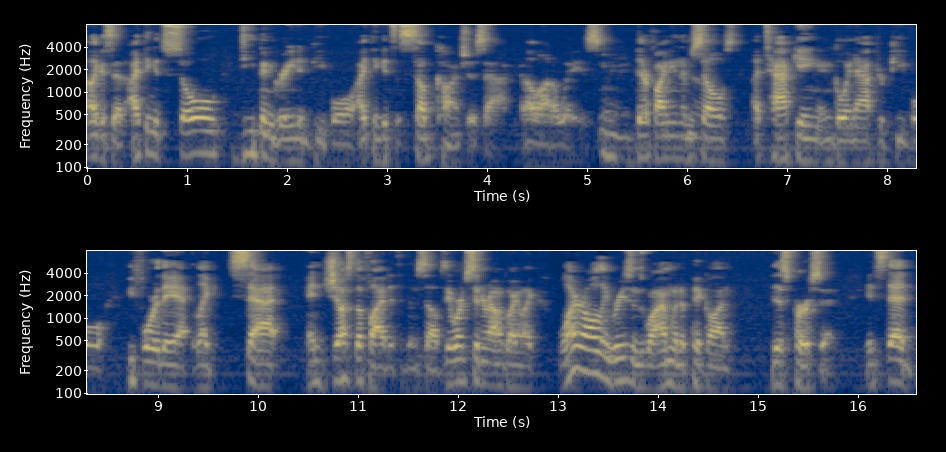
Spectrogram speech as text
like I said, I think it's so deep ingrained in people. I think it's a subconscious act in a lot of ways they're finding themselves attacking and going after people before they like sat and justified it to themselves. They weren't sitting around going like, "Why are all the reasons why I'm going to pick on this person?" Instead,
